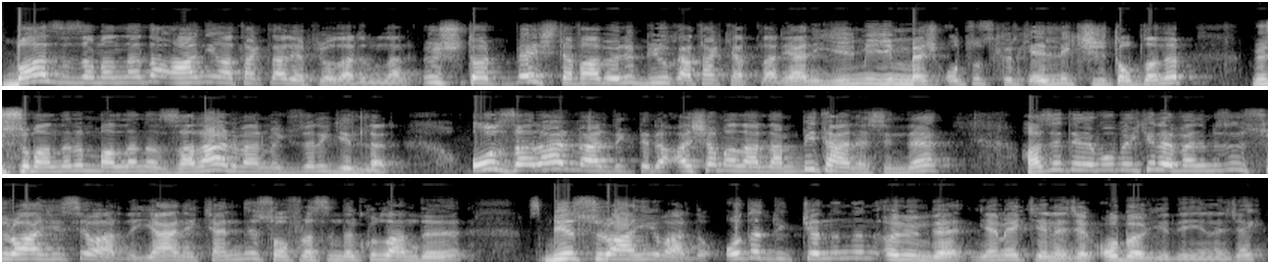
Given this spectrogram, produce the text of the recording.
bazı zamanlarda ani ataklar yapıyorlardı bunlar. 3, 4, 5 defa böyle büyük atak yaptılar. Yani 20, 25, 30, 40, 50 kişi toplanıp Müslümanların mallarına zarar vermek üzere girdiler. O zarar verdikleri aşamalardan bir tanesinde Hz. Ebu Bekir Efendimizin sürahisi vardı. Yani kendi sofrasında kullandığı bir sürahi vardı. O da dükkanının önünde yemek yenecek, o bölgede yenecek.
